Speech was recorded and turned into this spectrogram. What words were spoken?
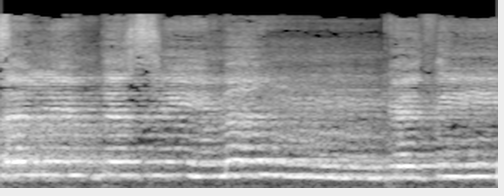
وسلم تسليما كثيرا.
